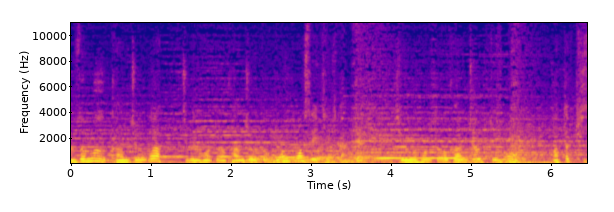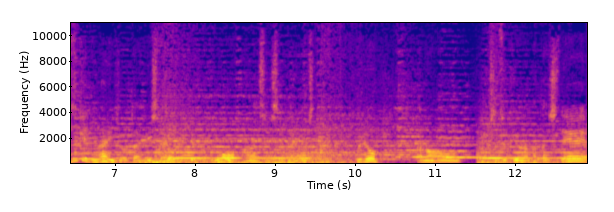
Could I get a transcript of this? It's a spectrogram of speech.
望む感情が自分の本当の感情と思い込ませて生きてきたんで自分の本当の感情っていうのを全く気づけてない状態でしたよっていうこともお話しさせていただきましたそれをあの気づくような形で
